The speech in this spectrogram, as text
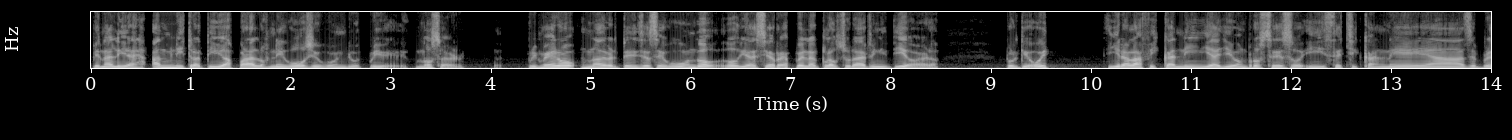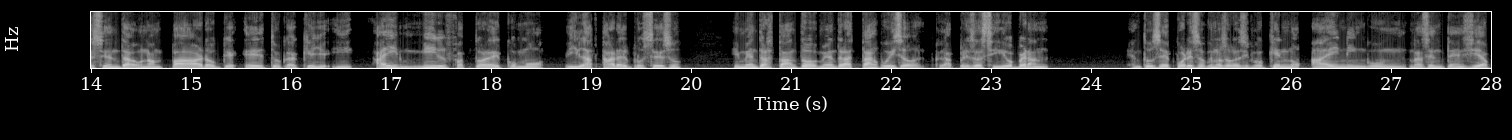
penalidades administrativas para los negocios. No sé. Primero, una advertencia. Segundo, dos días de cierre. Después la clausura definitiva, ¿verdad? Porque hoy ir a la fiscalía lleva un proceso y se chicanea, se presenta un amparo, que esto, que aquello. Y hay mil factores de cómo dilatar el proceso y mientras tanto, mientras está en juicio, la empresa sigue operando. Entonces, es por eso que nosotros decimos que no hay ninguna sentencia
